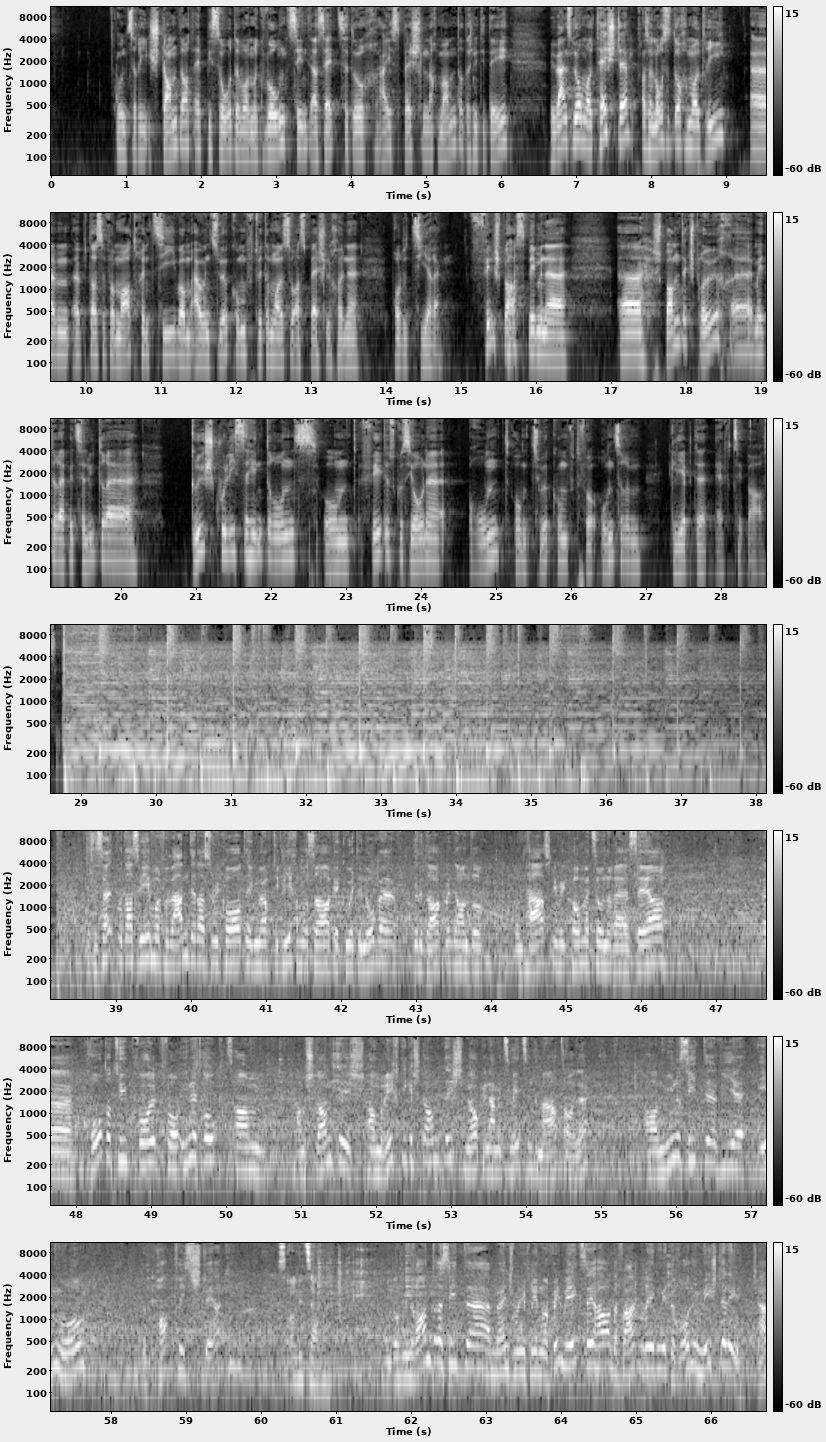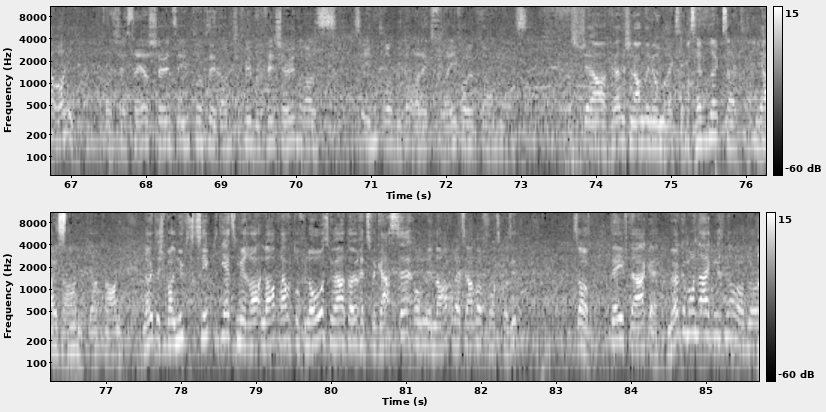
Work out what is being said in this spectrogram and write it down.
unsere Standard-Episoden, die wir gewohnt sind, ersetzen durch ein Special nach dem anderen. Das ist nicht die Idee. Wir werden es nur mal testen. Also loset doch mal rein, ähm, ob das ein Format könnte sein könnte, das wir auch in Zukunft wieder mal so als Special können produzieren Viel Spaß bei einem äh, spannenden Gespräch äh, mit einer ein bisschen lauteren Geräuschkulisse hinter uns und viele Diskussionen rund um die Zukunft von unserem geliebten FC Basel. Also sollte man das wie immer verwenden, das Recording, möchte ich gleich einmal sagen, guten Abend, guten Tag miteinander und herzlich willkommen zu einer sehr äh, Prototyp-Folge von Innendruckt am, am Stammtisch, am richtigen Stammtisch. Wir hocken nämlich mit in der Markthalle. An meiner Seite wie immer der Patrice Stärki. Salut zusammen. Und auf meiner anderen Seite ein Mensch, den ich früher noch viel mehr gesehen habe, da fällt mir irgendwie der Ronny Misteli. Ciao Ronny. Das ist ein sehr schönes Intro, danke vielmals. Viel schöner als das Intro wie der Alex Freifolg damals. Das ist, ja, ja, das ist eine andere Nummer. Gewesen. Was hat er da gesagt? Ich ja, weiß nicht. Ja, gar nicht. Leute, das ist mal nichts geskriptet jetzt. Wir labern einfach drauf los. Wir werden euch jetzt vergessen und wir labern jetzt einfach, was passiert. So, Dave Dagen. Mögen wir ihn eigentlich noch? Oder?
